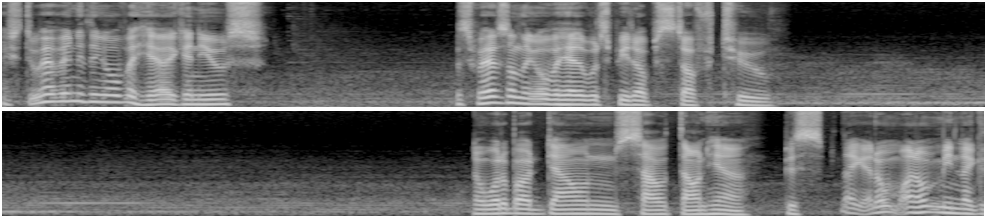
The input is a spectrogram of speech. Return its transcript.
Actually, do we have anything over here I can use? Because we have something over here that would speed up stuff too. Now, what about down south, down here? This, like, I don't, I don't mean like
